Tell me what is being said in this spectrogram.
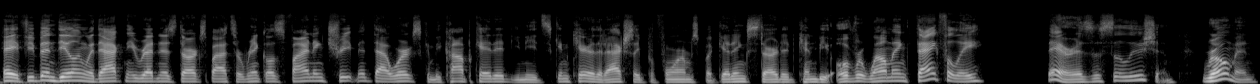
Hey, if you've been dealing with acne, redness, dark spots, or wrinkles, finding treatment that works can be complicated. You need skincare that actually performs, but getting started can be overwhelming. Thankfully, there is a solution. Roman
